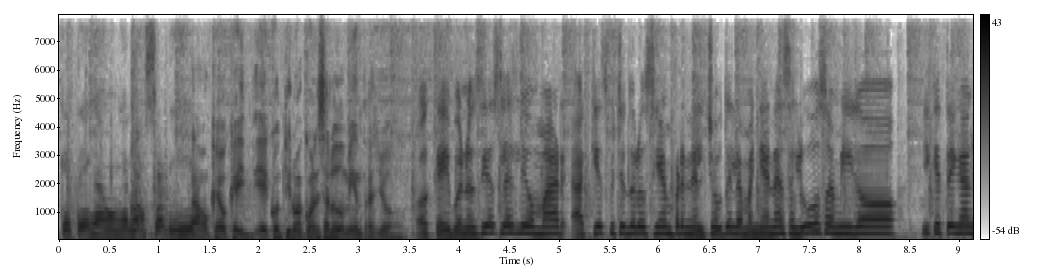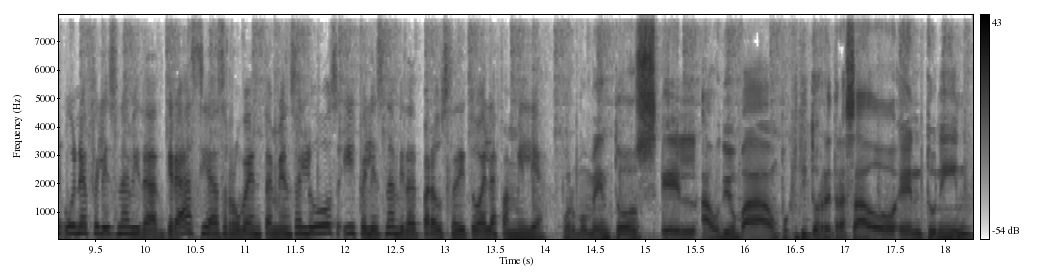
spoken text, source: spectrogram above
Que tengan un hermoso día. Ah, ok, ok. Eh, continúa con el saludo mientras yo. Ok, buenos días, Leslie Omar. Aquí escuchándolo siempre en el show de la mañana. Saludos, amigo. Y que tengan una feliz Navidad. Gracias, Rubén. También saludos y feliz Navidad para usted y toda la familia. Por momentos, el audio va un poquitito retrasado en TuneIn.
